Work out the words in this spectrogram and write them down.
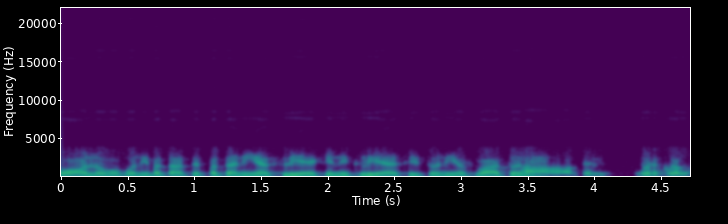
और लोगों को नहीं बताते पता नहीं असली है कि निकली है ऐसी तो नहीं अफवाह तो नहीं। हाँ हाँ बिल, बिल्कुल।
